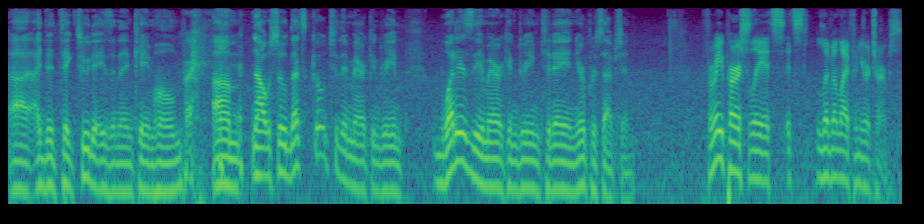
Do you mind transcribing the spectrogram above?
Uh, I did take two days and then came home. Right. um, now, so let's go to the American dream. What is the American dream today in your perception? For me personally, it's it's living life in your terms,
